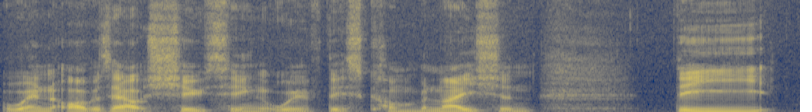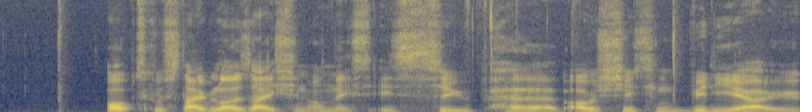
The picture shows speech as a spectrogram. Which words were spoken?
when I was out shooting with this combination. The optical stabilization on this is superb. I was shooting video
